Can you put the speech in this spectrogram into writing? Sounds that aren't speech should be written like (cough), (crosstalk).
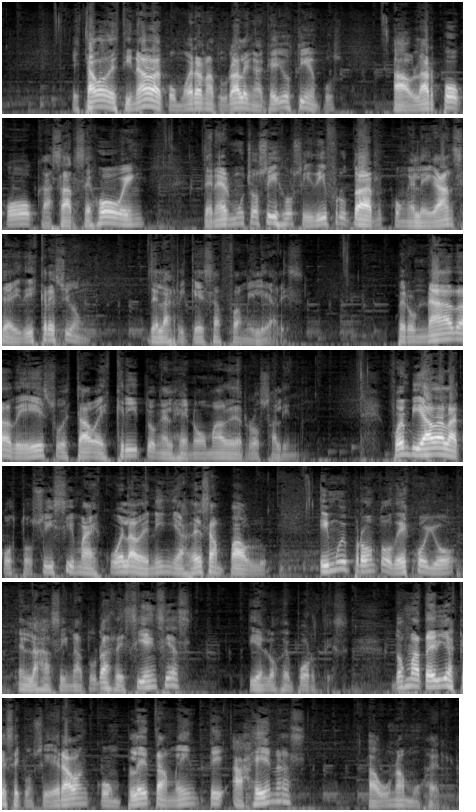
Estaba destinada, como era natural en aquellos tiempos, a hablar poco, casarse joven, tener muchos hijos y disfrutar con elegancia y discreción de las riquezas familiares. Pero nada de eso estaba escrito en el genoma de Rosalind. Fue enviada a la costosísima Escuela de Niñas de San Pablo y muy pronto descolló en las asignaturas de ciencias y en los deportes, dos materias que se consideraban completamente ajenas a una mujer.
